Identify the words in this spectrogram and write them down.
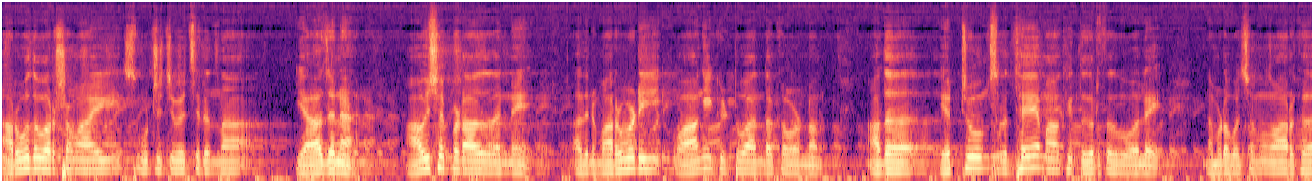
അറുപത് വർഷമായി സൂക്ഷിച്ചു വച്ചിരുന്ന യാചന ആവശ്യപ്പെടാതെ തന്നെ അതിന് മറുപടി വാങ്ങിക്കിട്ടുവാൻ തക്കവണ്ണം അത് ഏറ്റവും ശ്രദ്ധേയമാക്കി തീർത്തതുപോലെ നമ്മുടെ കൊച്ചമ്മമാർക്ക്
